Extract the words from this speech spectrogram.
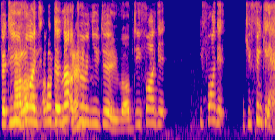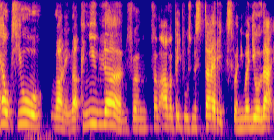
But do you I find love, the amount of crewing you do, Rob? Do you find it? You find it? Do you think it helps your running? Like, can you learn from from other people's mistakes when you when you're that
